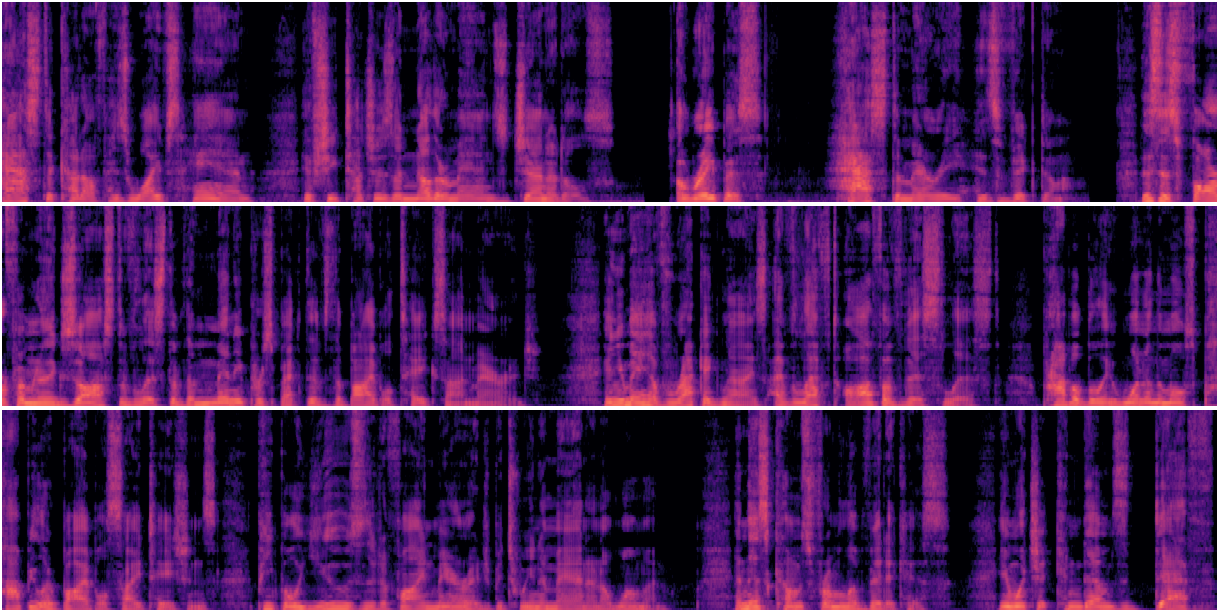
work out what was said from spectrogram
has to cut off his wife's hand if she touches another man's genitals. A rapist has to marry his victim. This is far from an exhaustive list of the many perspectives the Bible takes on marriage. And you may have recognized I've left off of this list probably one of the most popular Bible citations people use to define marriage between a man and a woman. And this comes from Leviticus, in which it condemns death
